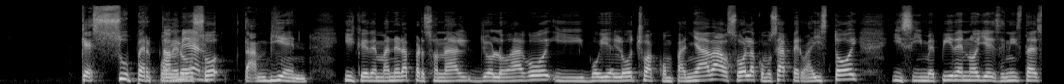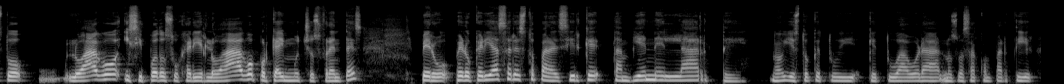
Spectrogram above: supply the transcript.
que es súper poderoso también. y que de manera personal yo lo hago y voy el 8 acompañada o sola, como sea, pero ahí estoy y si me piden, oye, escenista, esto lo hago y si puedo sugerir, lo hago porque hay muchos frentes, pero, pero quería hacer esto para decir que también el arte, ¿no? Y esto que tú, que tú ahora nos vas a compartir,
